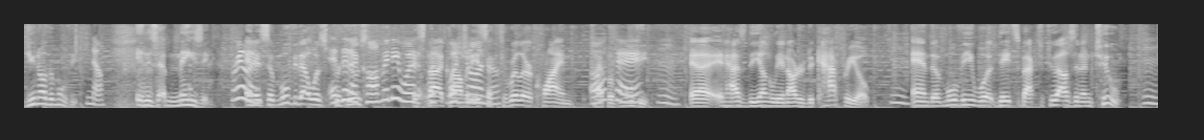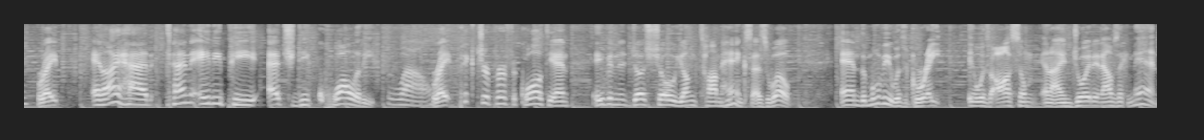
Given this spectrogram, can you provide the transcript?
Do you know the movie? No. It is amazing. Really? And it's a movie that was Is it a produced. comedy? What- it's not a what- what comedy. It's a thriller crime type Okay. of movie. Uh, it has the young Leonardo DiCaprio, Mm. and the movie wa dates back to 2002, Mm. right? And I had 1080p HD quality Wow. right? Picture perfect quality, and even it does show young Tom Hanks as well. And the movie was great. It was awesome, and I enjoyed it. And I was like, man,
